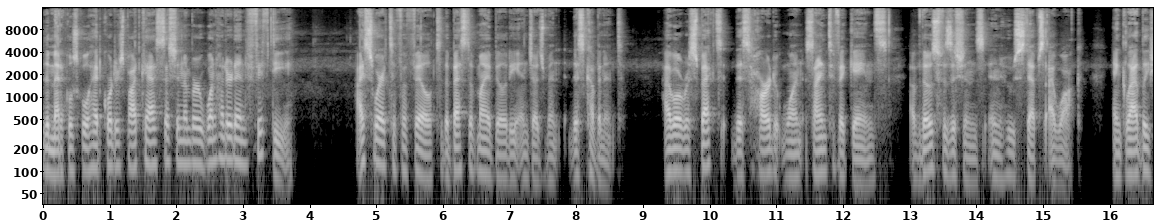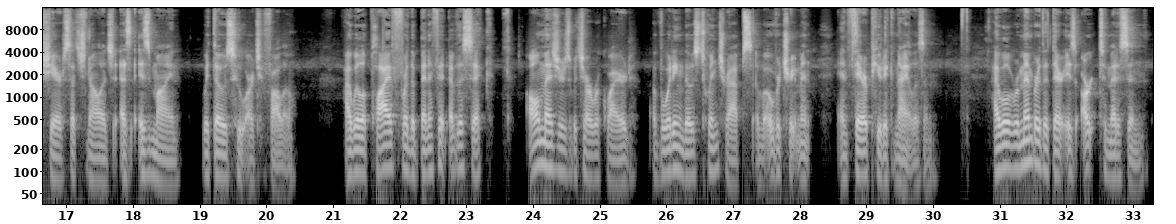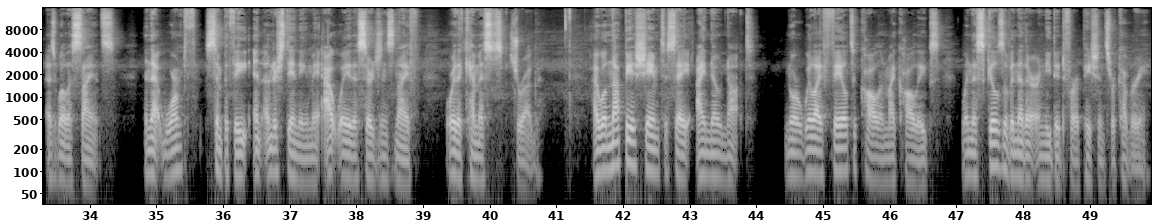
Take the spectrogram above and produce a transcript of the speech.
The Medical School Headquarters Podcast, session number 150. I swear to fulfill, to the best of my ability and judgment, this covenant. I will respect this hard won scientific gains of those physicians in whose steps I walk, and gladly share such knowledge as is mine with those who are to follow. I will apply for the benefit of the sick all measures which are required, avoiding those twin traps of overtreatment and therapeutic nihilism. I will remember that there is art to medicine as well as science, and that warmth, sympathy, and understanding may outweigh the surgeon's knife or the chemist's drug. I will not be ashamed to say, I know not, nor will I fail to call in my colleagues when the skills of another are needed for a patient's recovery.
